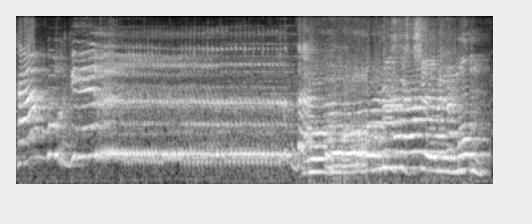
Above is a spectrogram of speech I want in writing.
Хамбургер! Да. О, мислиш, че е лимон!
